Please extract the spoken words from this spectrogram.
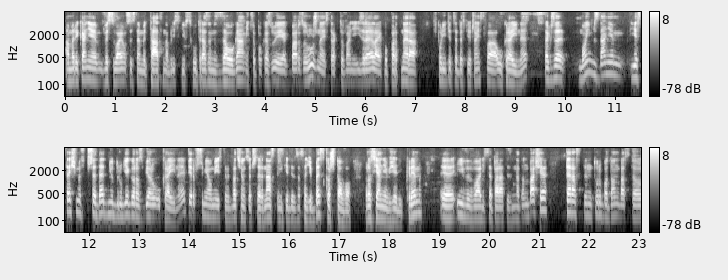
Amerykanie wysyłają systemy TAT na Bliski Wschód razem z załogami, co pokazuje, jak bardzo różne jest traktowanie Izraela jako partnera w polityce bezpieczeństwa Ukrainy. Także moim zdaniem jesteśmy w przededniu drugiego rozbioru Ukrainy. Pierwszy miał miejsce w 2014, kiedy w zasadzie bezkosztowo Rosjanie wzięli Krym y, i wywołali separatyzm na Donbasie. Teraz ten Turbo Donbas to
